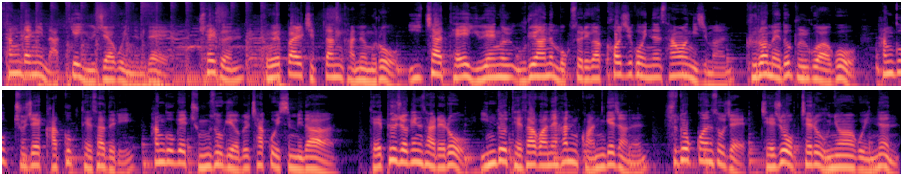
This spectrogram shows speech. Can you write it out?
상당히 낮게 유지하고 있는데 최근 교회빨 집단 감염으로 2차 대유행을 우려하는 목소리가 커지고 있는 상황이지만 그럼에도 불구하고 한국 주재 각국 대사들이 한국의 중소기업을 찾고 있습니다. 대표적인 사례로 인도 대사관의 한 관계자는 수도권 소재 제조업체를 운영하고 있는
